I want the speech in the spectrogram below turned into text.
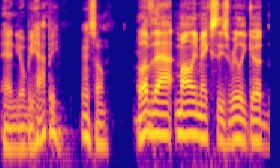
and you'll be happy. Mm. So I love that. Molly makes these really good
